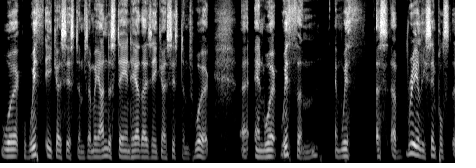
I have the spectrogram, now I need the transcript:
work with ecosystems and we understand how those ecosystems work uh, and work with them and with a, a really simple uh,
